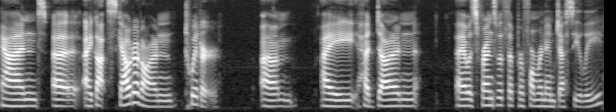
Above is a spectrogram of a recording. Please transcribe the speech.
and uh, I got scouted on Twitter. Um, I had done. I was friends with a performer named Jessie Lee,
